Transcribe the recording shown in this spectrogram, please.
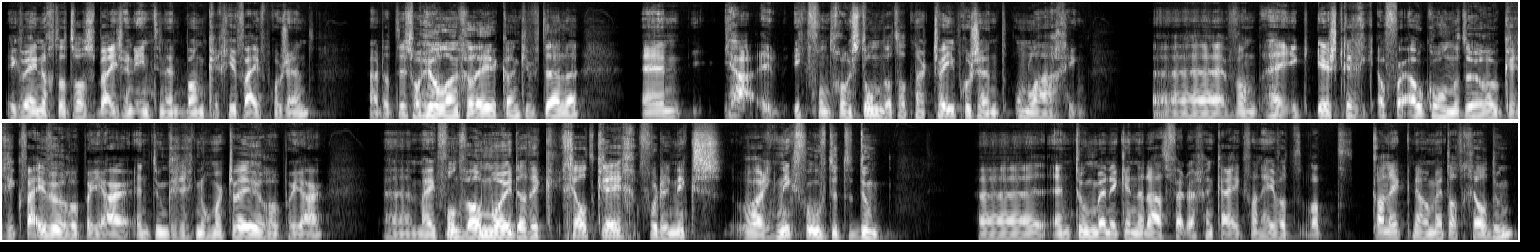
ik weet nog, dat was bij zo'n internetbank kreeg je 5%. Nou, dat is al heel lang geleden, kan ik je vertellen. En ja, ik vond gewoon stom dat dat naar 2% omlaag ging. Uh, van, hey, ik, eerst kreeg ik voor elke 100 euro kreeg ik 5 euro per jaar. En toen kreeg ik nog maar 2 euro per jaar. Uh, maar ik vond het wel mooi dat ik geld kreeg voor de niks, waar ik niks voor hoefde te doen. Uh, en toen ben ik inderdaad verder gaan kijken van, hey, wat, wat kan ik nou met dat geld doen?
